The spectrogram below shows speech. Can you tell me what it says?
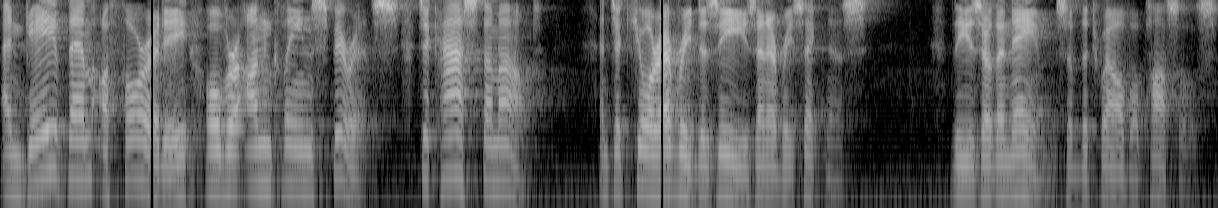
and gave them authority over unclean spirits to cast them out and to cure every disease and every sickness. These are the names of the twelve apostles.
